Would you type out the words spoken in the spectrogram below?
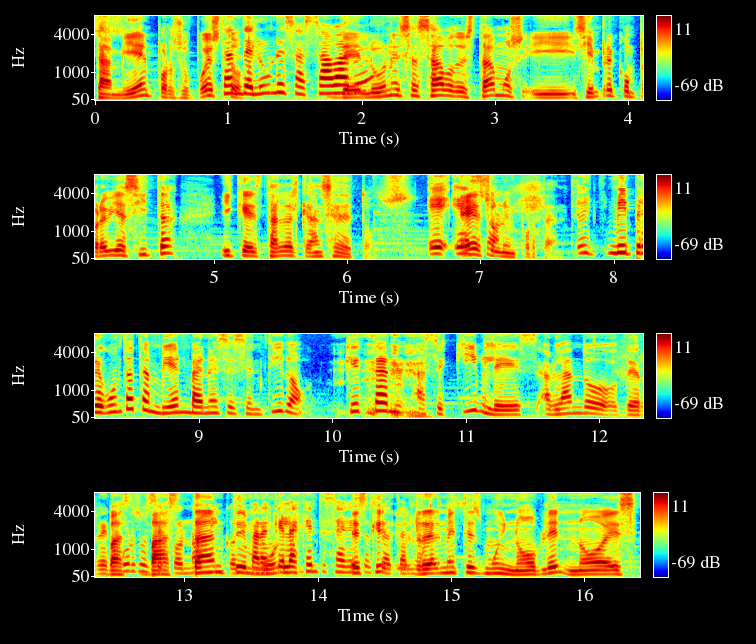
También, por supuesto. Están de lunes a sábado. De lunes a sábado estamos y siempre con previa cita y que está al alcance de todos. E, eso es lo importante. Mi pregunta también va en ese sentido. ¿Qué tan asequible es, hablando de recursos económicos, para que la gente se haga Es que realmente es muy noble, no es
